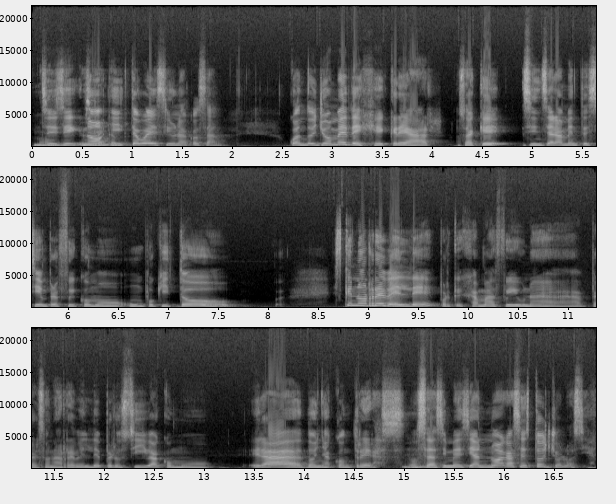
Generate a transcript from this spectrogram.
¿No? Sí, sí, Eso no, y te voy a decir una cosa. Cuando yo me dejé crear, o sea que sinceramente siempre fui como un poquito, es que no rebelde, porque jamás fui una persona rebelde, pero sí iba como, era Doña Contreras. O sea, si me decían, no hagas esto, yo lo hacía,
